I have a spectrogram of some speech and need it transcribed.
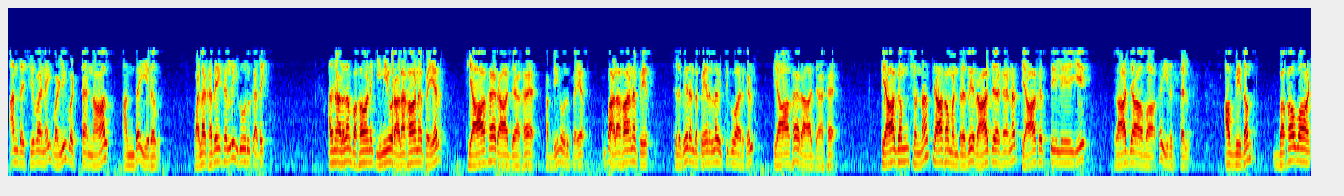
அந்த சிவனை வழிபட்ட நாள் அந்த இரவு. பல கதைகள்ல இது ஒரு கதை. அதனாலதான் பகவானுக்கு இனி ஒரு அழகான பெயர் தியாகராஜக அப்படின்னு ஒரு பெயர். ரொம்ப அழகான பேர். சில பேர் அந்த பெயரெல்லாம் வச்சுக்குவார்கள். தியாகராஜக. தியாகம் சொன்னா தியாகம் பண்றது ராஜகன தியாகத்திலேயே ராஜாவாக இருத்தல். அவ்விதம் பகவான்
